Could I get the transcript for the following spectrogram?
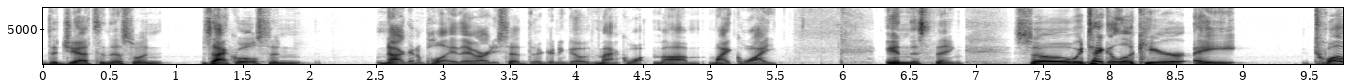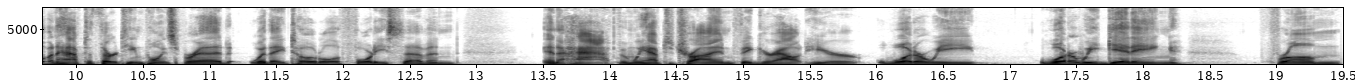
the Jets in this one. Zach Wilson not going to play. They already said they're going to go with Mac, um, Mike White in this thing. So we take a look here a 12 and a half to 13 point spread with a total of 47 and a half and we have to try and figure out here what are we what are we getting from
